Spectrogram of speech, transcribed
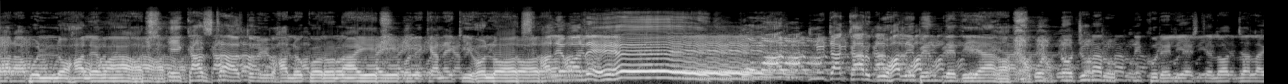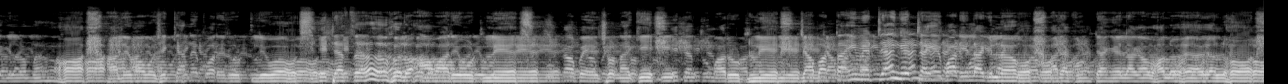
তারা বলল হালেমা এই কাজটা তুমি ভালো করো নাই। বলে কেন কি হলো? হালেমা রে কার গুহালে বেঁধে দিয়া অন্য জনার উটনি খুলে নিয়ে আসতে লজ্জা লাগল না। আলে হালেমা বসে কেন পরে উঠলি ও? এটা তো হলো আমারে উঠলে পেয়েছ নাকি? এটা তোমার উঠলে যাবার টাইমে ট্যাঙ্গে ট্যাঙ্গে বাড়ি লাগল। আর এখন ট্যাঙ্গে লাগা ভালো হয়ে গেল। আলে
